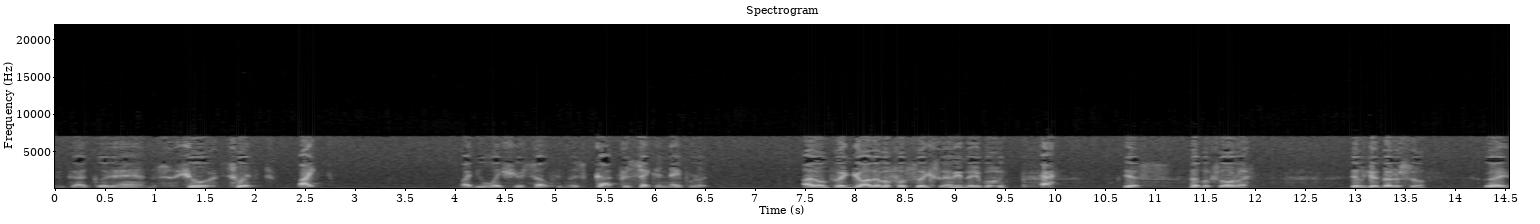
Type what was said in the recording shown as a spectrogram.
You've got good hands. Sure. Swift. Light. Why do you waste yourself in this godforsaken neighborhood? I don't think God ever forsakes any neighborhood. yes, that looks all right. It'll get better soon. Great.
